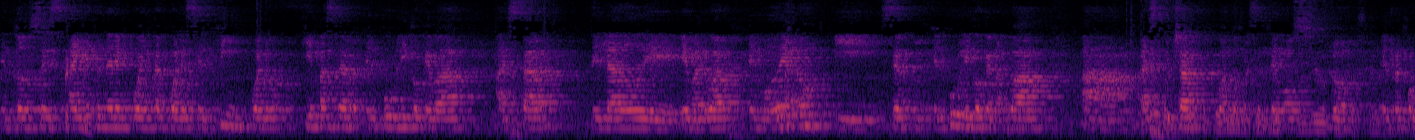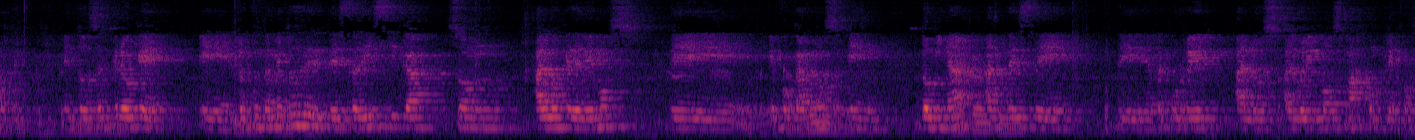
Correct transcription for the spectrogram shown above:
Entonces, hay que tener en cuenta cuál es el fin, cuál, quién va a ser el público que va a estar del lado de evaluar el modelo y ser el público que nos va a, escuchar cuando presentemos el reporte. Entonces creo que eh, los fundamentos de, estadística son algo que debemos enfocarnos en dominar antes de, recurrir a los algoritmos más complejos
